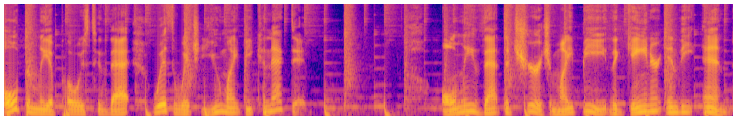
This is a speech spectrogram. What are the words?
openly opposed to that with which you might be connected. Only that the church might be the gainer in the end.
